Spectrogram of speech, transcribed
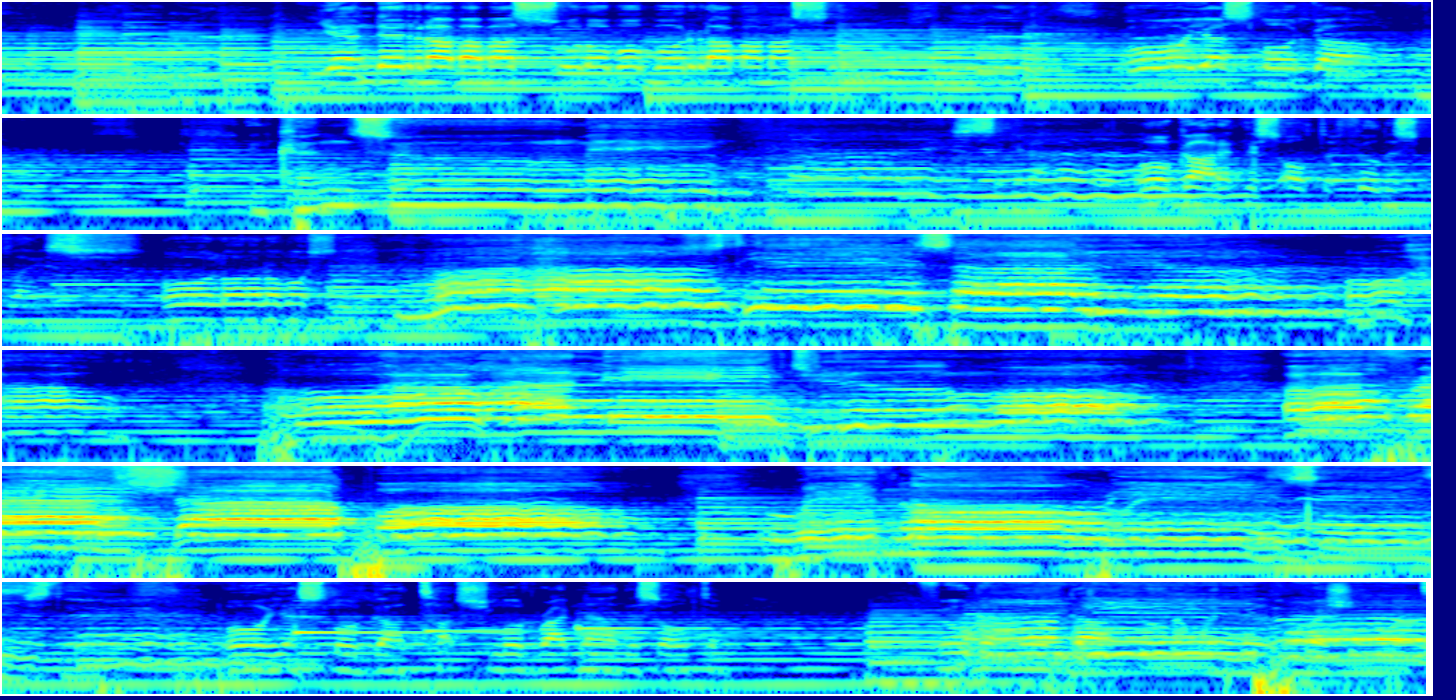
Yende Rababa Solobo Rabamasa. Oh, yes, Lord God. And consuming. Oh, God, at this altar, fill this place. Oh, Lord, Lord, Lord. My heart's desire. Oh, how. Oh, how them, Lord God. Fill them with the fresh.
